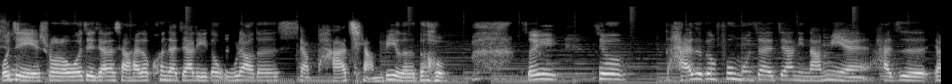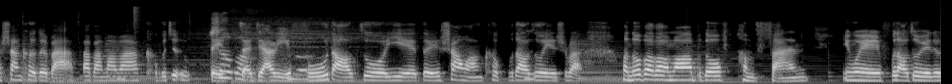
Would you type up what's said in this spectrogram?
我姐也说了，我姐家的小孩都困在家里，都无聊的想爬墙壁了都，所以就。孩子跟父母在家里，难免孩子要上课，对吧？爸爸妈妈可不就得在家里辅导作业，对，上网课辅导作业是吧？很多爸爸妈妈不都很烦，因为辅导作业就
